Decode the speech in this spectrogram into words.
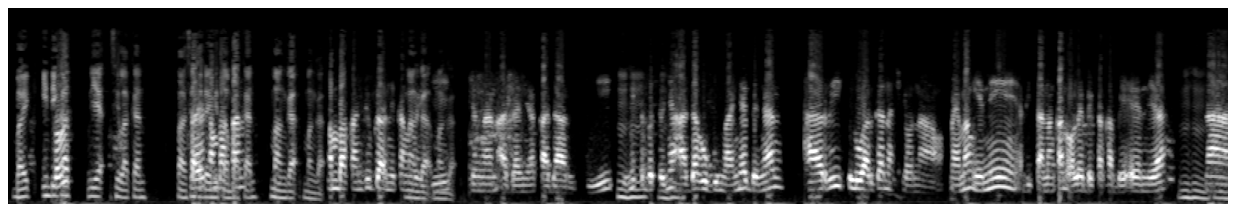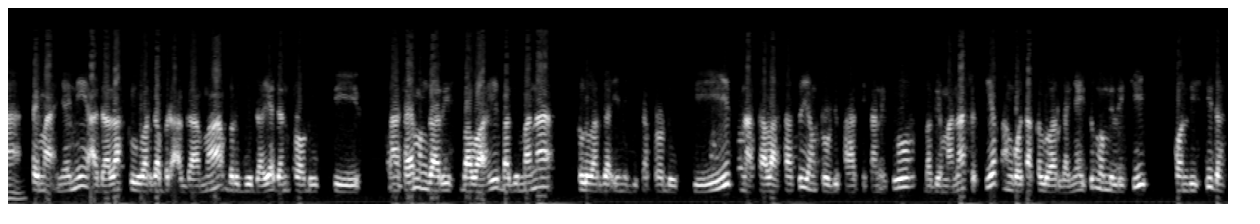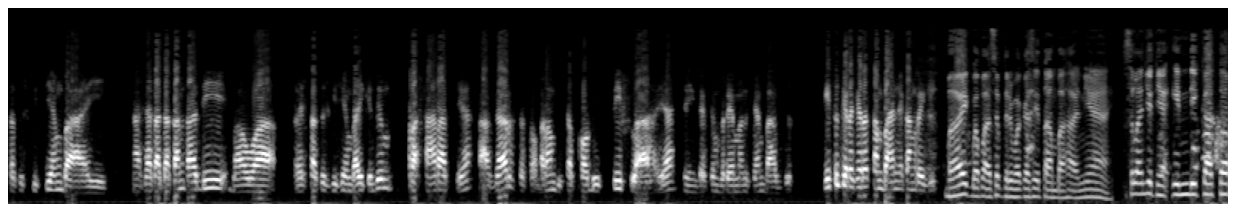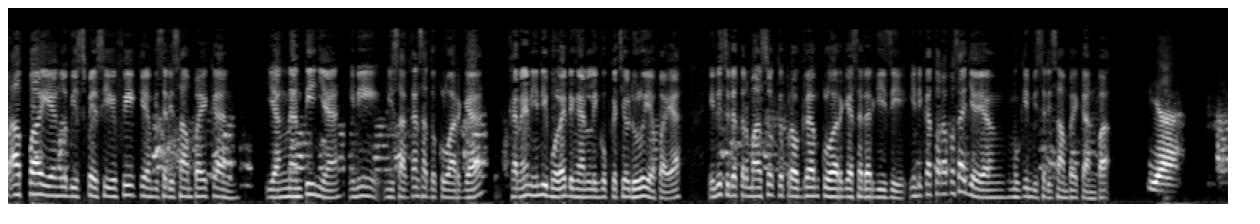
Baik, indikat ya silakan. Pak, saya ada ditambahkan. Mangga, mangga. Tambahkan juga nih Kang mangga, Regi, mangga. dengan adanya kadarji, mm -hmm. ini sebetulnya mm -hmm. ada hubungannya dengan Hari Keluarga Nasional. Memang ini dicanangkan oleh BKKBN ya. Mm-hmm. Nah, temanya ini adalah keluarga beragama, berbudaya dan produktif. Nah, saya menggarisbawahi bagaimana keluarga ini bisa produktif. Nah, salah satu yang perlu diperhatikan itu bagaimana setiap anggota keluarganya itu memiliki kondisi dan status gizi yang baik. Nah, saya katakan tadi bahwa eh, status gizi yang baik itu prasyarat ya agar seseorang bisa produktif lah ya sehingga sumber manusia yang bagus. Itu kira-kira tambahannya Kang Regi. Baik Bapak Asep, terima kasih tambahannya. Selanjutnya, indikator apa yang lebih spesifik yang bisa disampaikan? Yang nantinya, ini misalkan satu keluarga, karena ini dimulai dengan lingkup kecil dulu ya Pak ya. Ini sudah termasuk ke program keluarga sadar gizi. Indikator apa saja yang mungkin bisa disampaikan Pak? Iya,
